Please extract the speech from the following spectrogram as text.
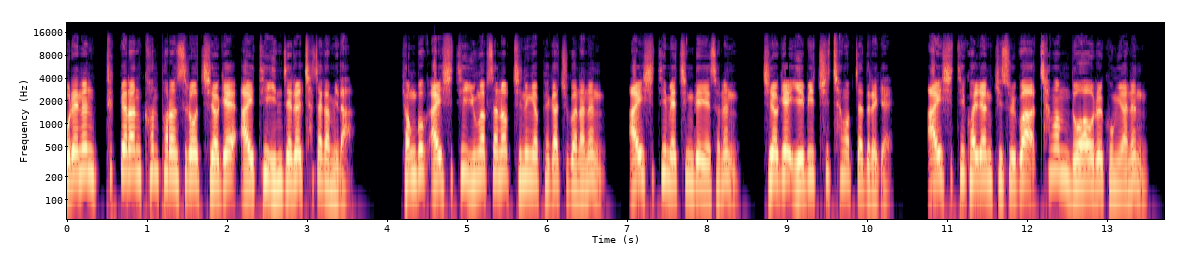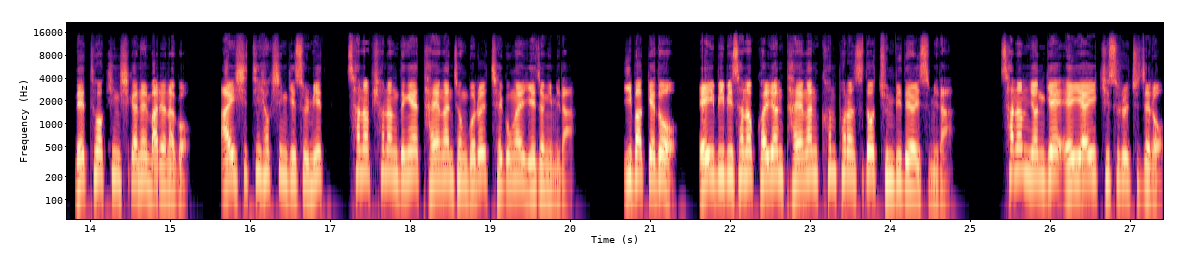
올해는 특별한 컨퍼런스로 지역의 IT 인재를 찾아갑니다. 경북 ICT 융합산업진흥협회가 주관하는 ICT 매칭데이에서는 지역의 예비 취창업자들에게 ICT 관련 기술과 창업 노하우를 공유하는 네트워킹 시간을 마련하고 ICT 혁신 기술 및 산업 현황 등의 다양한 정보를 제공할 예정입니다. 이 밖에도 ABB 산업 관련 다양한 컨퍼런스도 준비되어 있습니다. 산업 연계 AI 기술을 주제로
